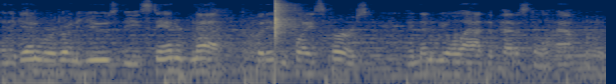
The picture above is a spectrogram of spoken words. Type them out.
And again, we're going to use the standard nut to put it in place first, and then we will add the pedestal afterward.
